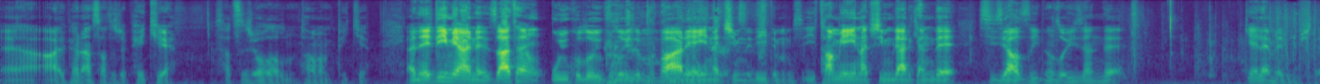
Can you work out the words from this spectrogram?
Ee, Alperen satıcı. Peki. Satıcı olalım. Tamam peki. Ya ne diyeyim yani. Zaten uykulu uykuluydum. Var yayın açayım dediydim. Tam yayın açayım derken de siz yazdıydınız. O yüzden de cık, gelemedim işte.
